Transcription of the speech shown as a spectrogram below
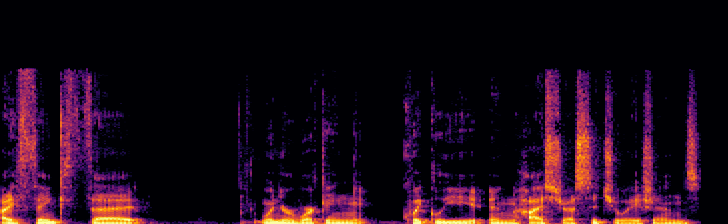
I think that when you're working quickly in high stress situations,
